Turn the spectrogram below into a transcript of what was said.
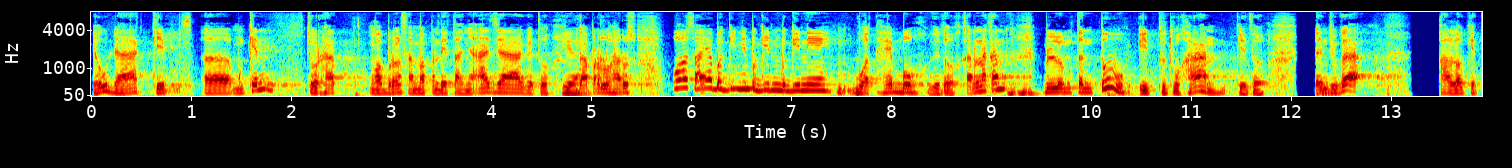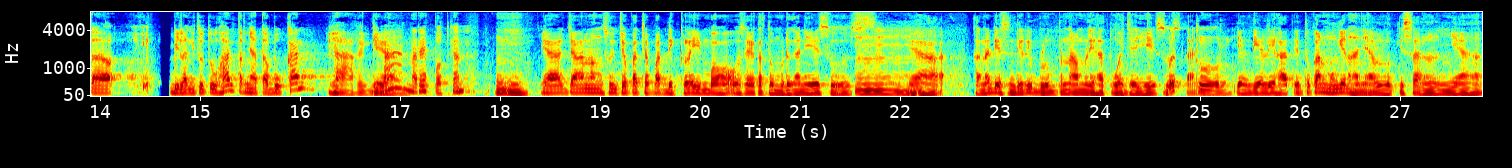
ya udah keep uh, mungkin curhat ngobrol sama pendetanya aja gitu yeah. nggak perlu harus wah saya begini begini begini buat heboh gitu karena kan hmm. belum tentu itu Tuhan gitu dan juga kalau kita bilang itu Tuhan ternyata bukan, ya iya. gimana yeah. repot kan? Mm-hmm. Ya jangan langsung cepat-cepat diklaim bahwa oh saya ketemu dengan Yesus. Mm. Ya karena dia sendiri belum pernah melihat wajah Yesus kan. Betul. kan. Yang dia lihat itu kan mungkin hanya lukisannya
